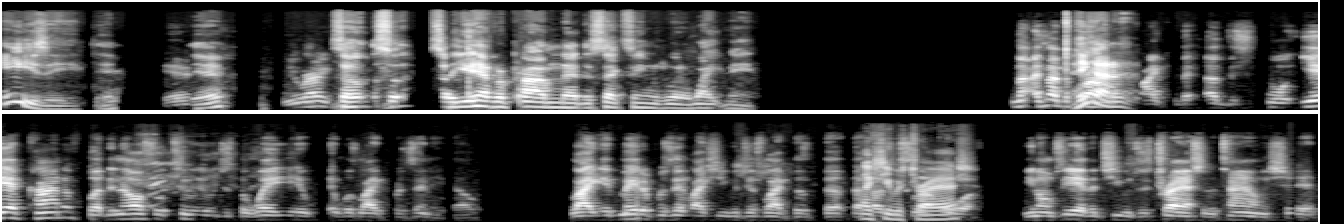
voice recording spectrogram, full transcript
easy. Yeah, Yeah. you're right. So, so, so you have a problem that the sex scene was with a white man? No, it's not the He problem. gotta- Like, the, uh, this, well, yeah, kind of, but then also too, it was just the way it, it was like presented. though. like it made her present like she was just like the, the, the Like she was trash? whore. You know what I'm saying? Yeah, that she was just trash of the town and shit.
